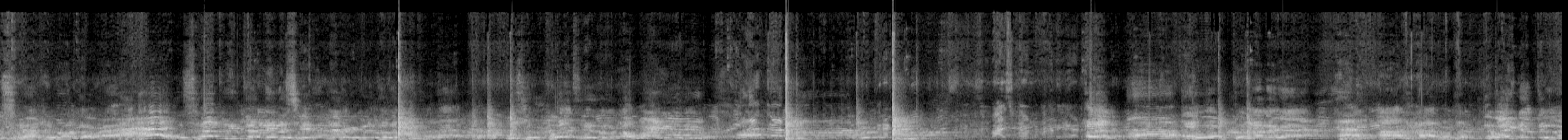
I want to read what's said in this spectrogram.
ಉಸಿರಾಟ ಅನ್ನುವಂಥವ ಆಹಾ. ಉಸಿರಾಟ ನಿಂತಲ್ಲಿ ಸೇನೆ ನನಗೆ. ಉಸಿರು ಕೂಡ ನಾವು ವಾಯು ದೇವ. ಇವತ್ತು ನನಗ. ಆಧಾರ ಬದ್ಧವಾಗಿ ಹೇಳ್ತೀನಿ.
